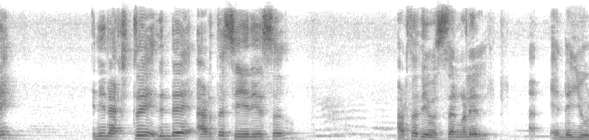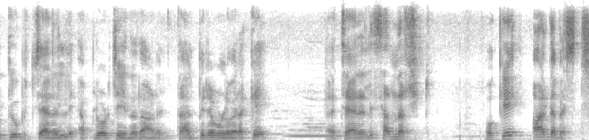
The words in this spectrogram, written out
ഇനി next ഇതിന്റെ അടുത്ത series അടുത്ത ദിവസങ്ങളിൽ എന്റെ YouTube ചാനലിൽ upload ചെയ്യുന്നതാണ്. താല്പര്യമുള്ളവരൊക്കെ channel സന്ദർശിക്കും. Okay all the best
